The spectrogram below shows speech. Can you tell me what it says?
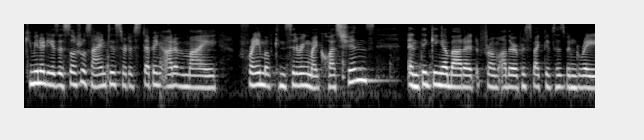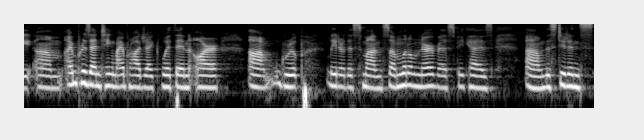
community as a social scientist, sort of stepping out of my frame of considering my questions and thinking about it from other perspectives has been great. Um, I'm presenting my project within our um, group later this month, so I'm a little nervous because um, the students,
